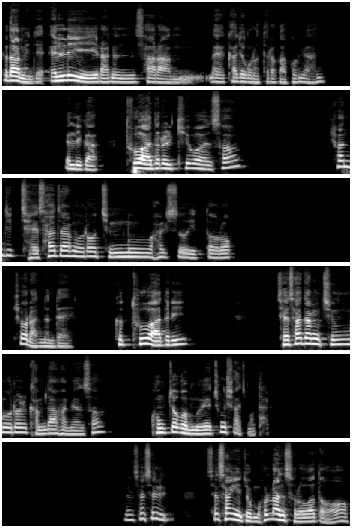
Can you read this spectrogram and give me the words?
그 다음에 이제 엘리라는 사람의 가정으로 들어가 보면 엘리가 두 아들을 키워서 현직 제사장으로 직무할 수 있도록 키워놨는데 그 두 아들이 제사장 직무를 감당하면서 공적 업무에 충실하지 못하는. 사실 세상이 좀 혼란스러워도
